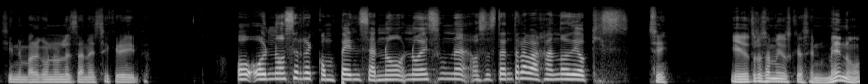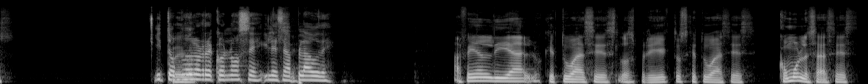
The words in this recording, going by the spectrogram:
sin embargo no les dan ese crédito. O, o no se recompensa, no, no es una, o sea, están trabajando de okis Sí. Y hay otros amigos que hacen menos. y todo el mundo lo reconoce y les Sí. aplaude. Al final del día, lo que tú haces, los proyectos que tú haces, cómo los haces,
